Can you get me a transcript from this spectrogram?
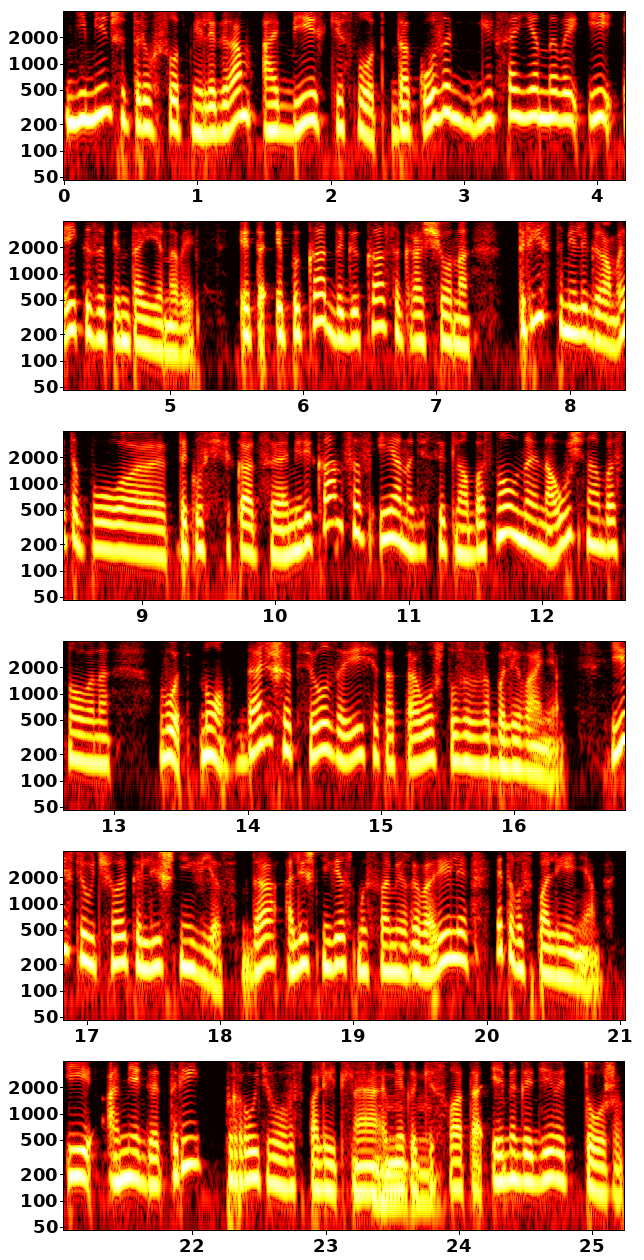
не меньше 300 миллиграмм обеих кислот, докозагексаеновой и эйкозапентаеновой. Это ЭПК, ДГК сокращенно. 300 миллиграмм. Это по э, деклассификации американцев, и она действительно обоснованная, научно обоснована. Вот. Но дальше все зависит от того, что за заболевание. Если у человека лишний вес, да, а лишний вес, мы с вами говорили, это воспаление. И омега-3 противовоспалительная омега-кислота, и омега-9 тоже.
